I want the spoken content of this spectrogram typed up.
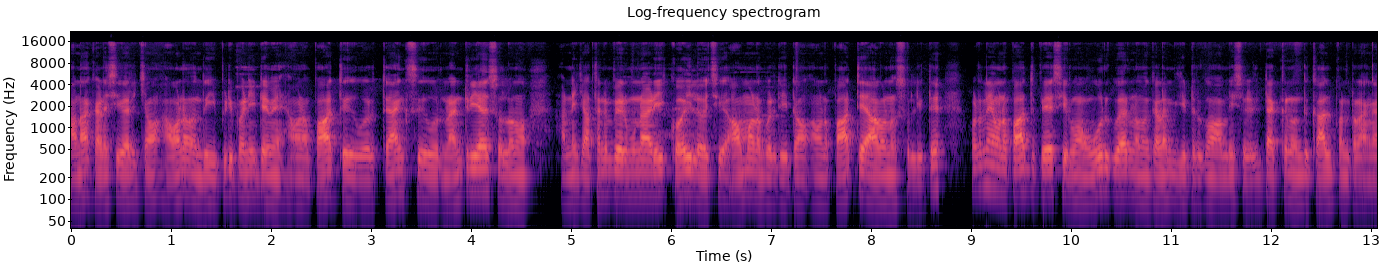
ஆனால் கடைசி வரைக்கும் அவனை வந்து இப்படி பண்ணிட்டேமே. அவனை பார்த்து ஒரு தேங்க்ஸு ஒரு நன்றியாக சொல்லணும். அன்னைக்கு அத்தனை பேர் முன்னாடி கோயிலில் வச்சு அவமானப்படுத்திட்டோம். அவனை பார்த்தே ஆகணும்னு சொல்லிவிட்டு உடனே அவனை பார்த்து பேசிடுவான் ஊருக்கு வேறு நம்ம கிளம்பிக்கிட்டு இருக்கோம் அப்படின்னு சொல்லிட்டு டக்குன்னு வந்து கால் பண்ணுறாங்க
